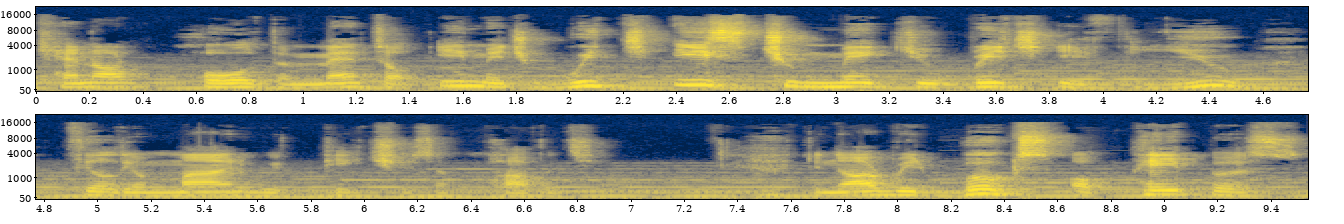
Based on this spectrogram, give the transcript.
cannot hold the mental image which is to make you rich if you fill your mind with pictures of poverty. Do not read books or papers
